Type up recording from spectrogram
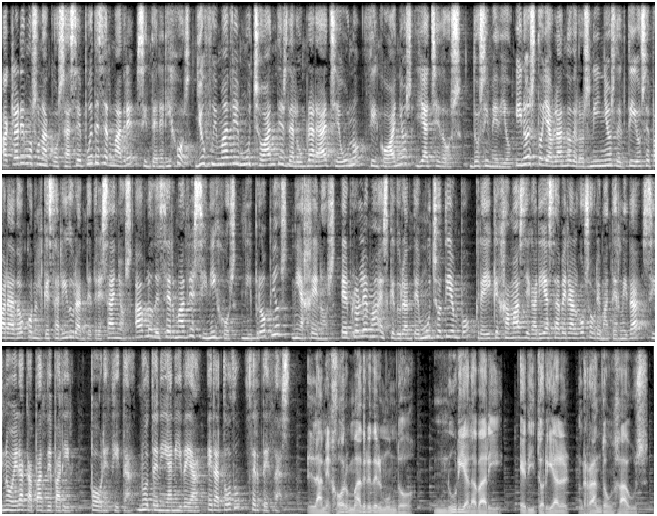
Aclaremos una cosa, se puede ser madre sin tener hijos. Yo fui madre mucho antes de alumbrar a H1, 5 años, y H2, 2 y medio. Y no estoy hablando de los niños del tío separado con el que salí durante 3 años. Hablo de ser madre sin hijos, ni propios ni ajenos. El problema es que durante mucho tiempo creí que jamás llegaría a saber algo sobre maternidad si no era capaz de parir. Pobrecita, no tenía ni idea, era todo certezas. La mejor madre del mundo, Nuria Lavari, editorial Random House.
